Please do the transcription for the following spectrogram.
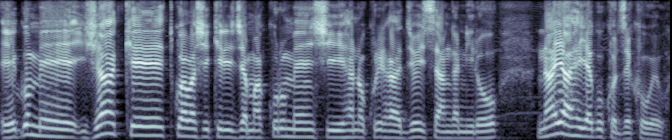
Egome Jacques twabashikirije amakuru menshi hano kuri radio isanganiro nayahe yagukoze ko wewe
